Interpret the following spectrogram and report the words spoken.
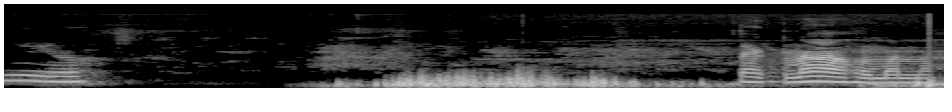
นี่นะ แต่งหน้าของมันนะ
